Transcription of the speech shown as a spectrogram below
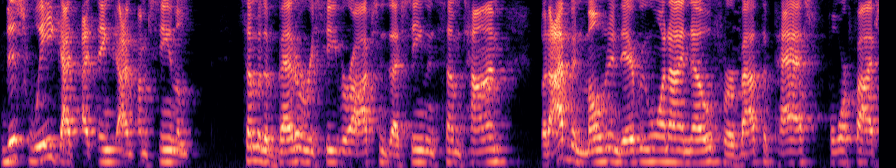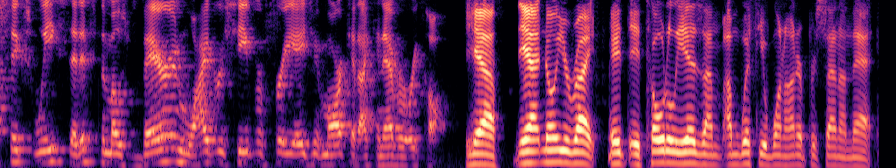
this week, I, I think I'm, seeing a, some of the better receiver options I've seen in some time. But I've been moaning to everyone I know for about the past four, five, six weeks that it's the most barren wide receiver free agent market I can ever recall. Yeah, yeah, no, you're right. It, it totally is. I'm, I'm with you 100% on that.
